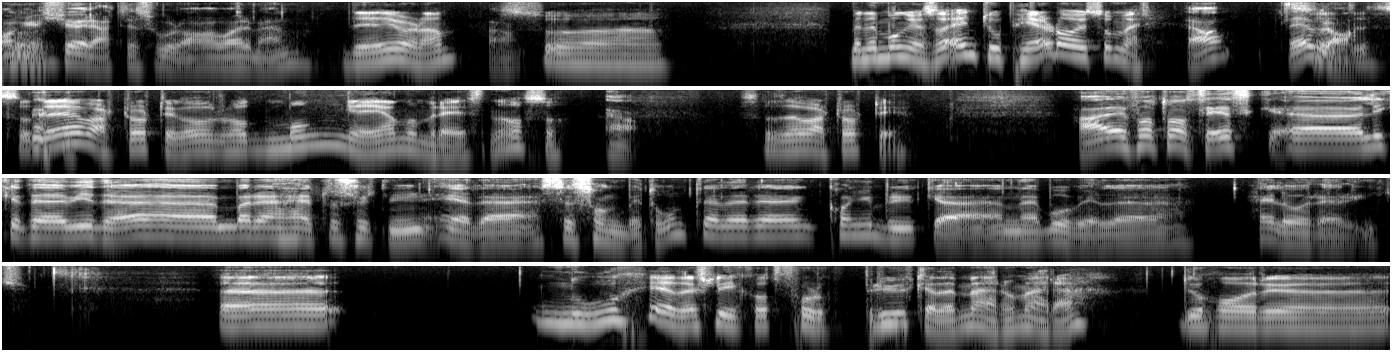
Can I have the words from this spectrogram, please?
Mange Og kjører etter sola og varmen. det gjør de. Ja. Så, men det er mange som endte opp her da i sommer. Ja, det er bra. Så, så det har vært artig. Vi har hatt mange gjennomreisende også. Ja. Så det har vært artig. Ja, det er Fantastisk. Uh, lykke til videre. Uh, bare helt til slutten, er det sesongbetont, eller kan du bruke en bobil hele året rundt? Eh, nå er det slik at folk bruker det mer og mer. Du har, eh,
